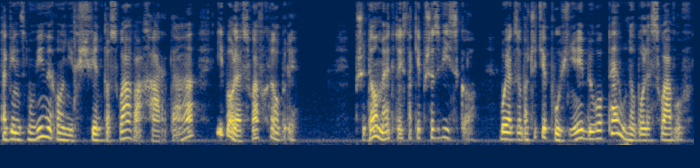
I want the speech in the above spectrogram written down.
Tak więc mówimy o nich Świętosława Harda i Bolesław Chrobry. Przydomek to jest takie przezwisko, bo jak zobaczycie później, było pełno Bolesławów.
